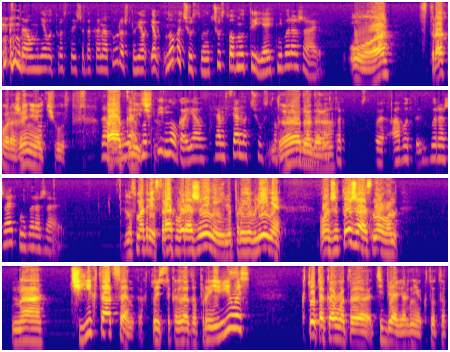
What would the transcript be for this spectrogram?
Да, у меня вот просто еще такая натура, что я, я много чувствую, но чувства внутри, я их не выражаю. О, страх выражения чувств. Да, Отлично. у меня внутри много, я прям вся на чувствах. Да, да, да. а вот выражать не выражает. Ну смотри, страх выражения или проявления, он же тоже основан на чьих-то оценках. То есть ты когда-то проявилась, кто-то кого-то, тебя вернее, кто-то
